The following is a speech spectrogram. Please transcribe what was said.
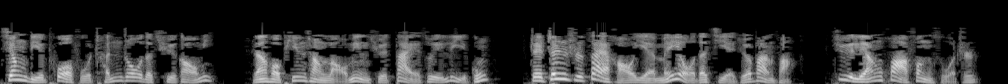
相比破釜沉舟的去告密，然后拼上老命去戴罪立功，这真是再好也没有的解决办法。据梁化凤所知，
